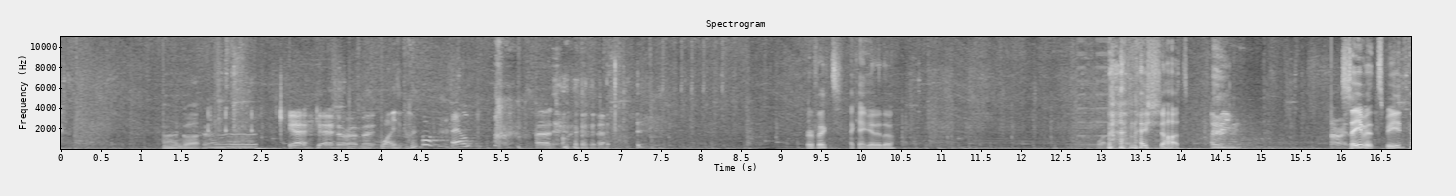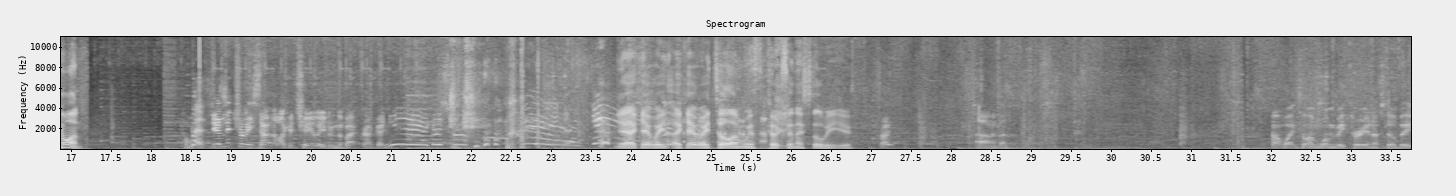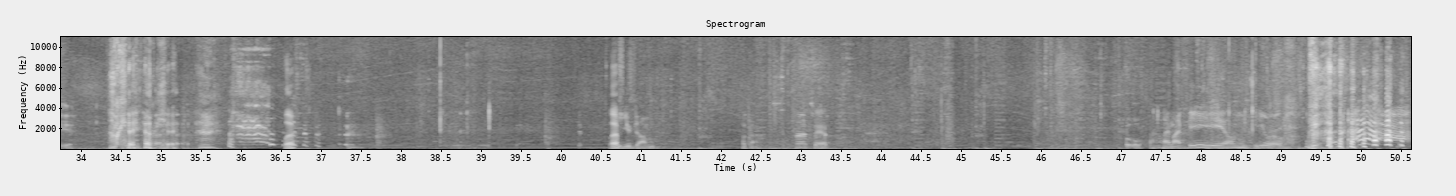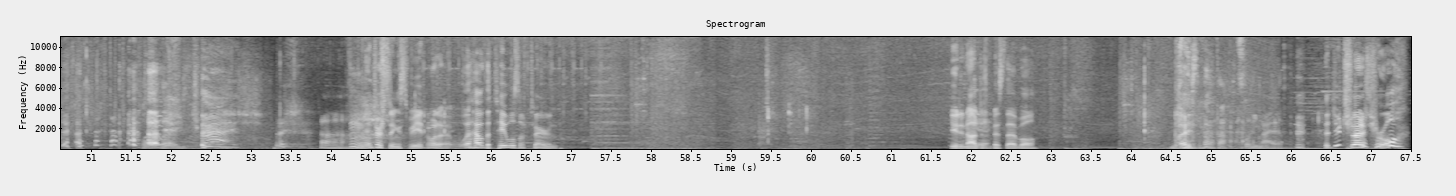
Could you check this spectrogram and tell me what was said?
I got it. Yeah, yeah, alright, mate. Why is it going on? Help! Uh, it's fine. perfect. I can't get it though. What? nice shot. I mean, alright. Save it, speed. Come on. Come on. You're literally sat there like a cheerleader in the background going, yeah, go Scrub. Yeah, yeah. yeah, I can't wait. I can't wait till I'm with Cooks and I still beat you. right? Oh, my bad. Can't wait until I'm 1v3 and I still beat you. Okay. Okay. Left. Are Left. you dumb? Okay. That's Yeah. Uh-oh. I might be on zero. Well then. Trash! Hmm, interesting, speed. What? A, what? How the tables have turned. You did not Yeah. just miss that ball. Did you try to troll?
